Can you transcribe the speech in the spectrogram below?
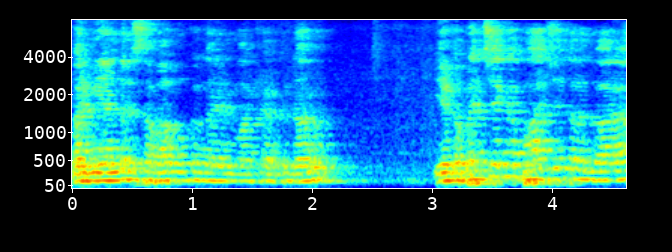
మరి మీ అందరి సభాముఖంగా నేను మాట్లాడుతున్నాను. ఈ యొక్క ప్రత్యేక బాధ్యతల ద్వారా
